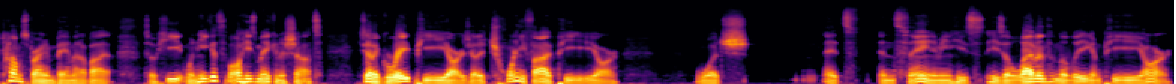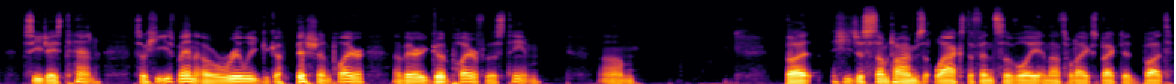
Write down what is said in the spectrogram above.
Thomas Bryant, and Bam Adebayo. So he, when he gets the ball, he's making his shots. He's got a great PER. He's got a 25 PER, which it's insane. I mean, he's he's 11th in the league in PER. CJ's 10. So he's been a really efficient player, a very good player for this team. Um, but he just sometimes lacks defensively, and that's what I expected. But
